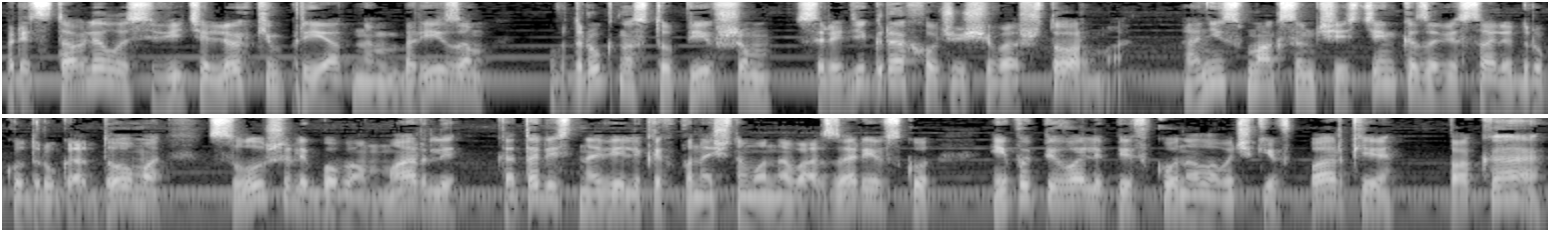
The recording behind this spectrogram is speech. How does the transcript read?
представлялась Вите легким приятным бризом, вдруг наступившим среди грохочущего шторма. Они с Максом частенько зависали друг у друга дома, слушали Боба Марли, катались на великах по ночному Новозарьевску и попивали пивко на лавочке в парке, пока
